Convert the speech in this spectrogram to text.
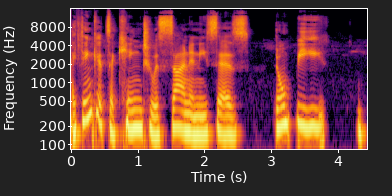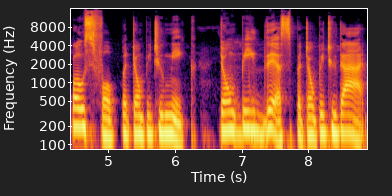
I think it's a king to his son, and he says, "Don't be boastful, but don't be too meek." Don't be this, but don't be too that.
